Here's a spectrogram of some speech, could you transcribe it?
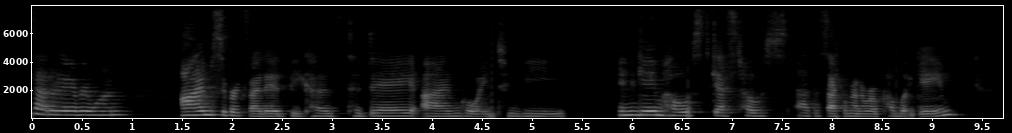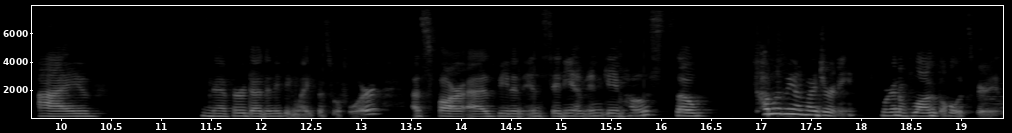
Saturday, everyone. I'm super excited because today I'm going to be in game host, guest host at the Sacramento Republic game. I've never done anything like this before as far as being an in stadium in game host. So come with me on my journey. We're going to vlog the whole experience.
